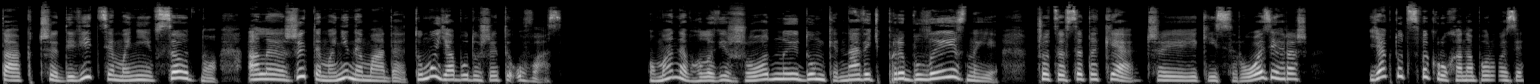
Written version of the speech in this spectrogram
так чи дивіться мені все одно, але жити мені нема де, тому я буду жити у вас. У мене в голові жодної думки, навіть приблизної, що це все таке, чи якийсь розіграш. Як тут свекруха на порозі?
